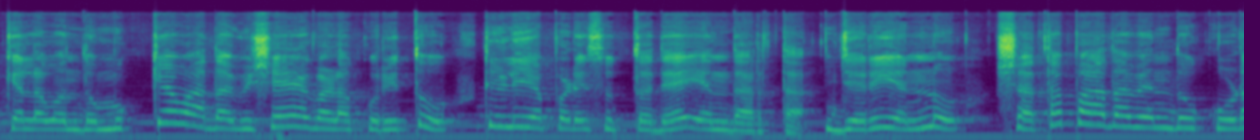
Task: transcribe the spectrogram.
ಕೆಲವೊಂದು ಮುಖ್ಯವಾದ ವಿಷಯಗಳ ಕುರಿತು ತಿಳಿಯಪಡಿಸುತ್ತದೆ ಎಂದರ್ಥ. ಜರಿಯನ್ನು ಶತಪಾದವೆಂದು ಕೂಡ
